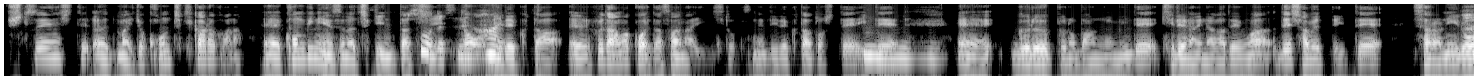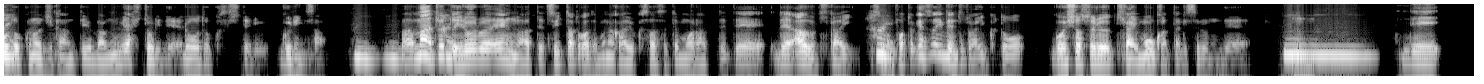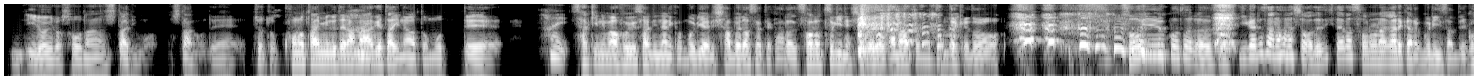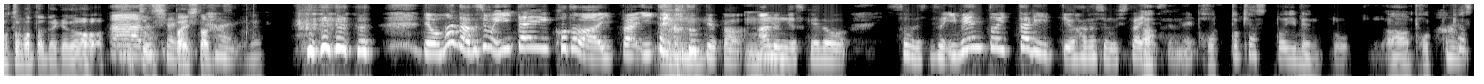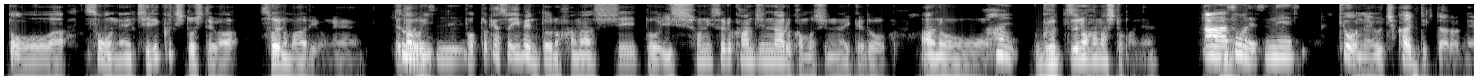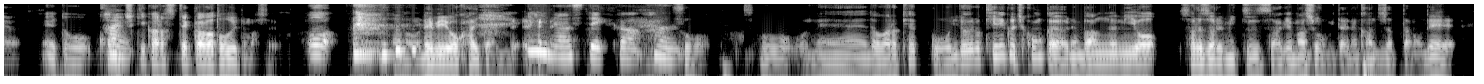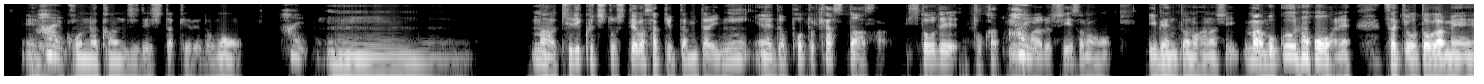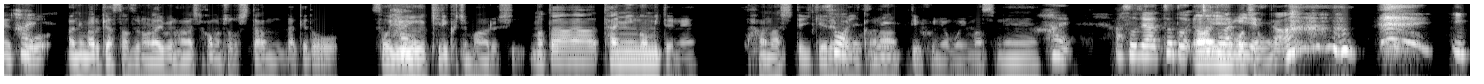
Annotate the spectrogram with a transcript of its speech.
出演して、えーまあ一応、コンチキからかな。えーコンビニエンスなチキンたちのはい。ディレクター、えー普段は声出さない人ですね。ディレクターとしていて、うんうんうんえーグループの番組で、切れない長電話で喋っていて、さらに朗読の時間っていう番組は一人で朗読してるグリーンさん。うんうん。まあ、まあちょっとい。ろいろ縁があって、ツイッターとかでも仲良くさせてもらってて、で、会う機会、その、ポッドキャストイベントとか行くと、ご一緒する機会も多かったりするんで、うーん。で、いろいろ相談したりもしたので、ちょっとこのタイミングで名前あげたいなと思って、はい。先に真冬さんに何か無理やり喋らせてから、その次に喋ろうかなと思ったんだけど、そういうことなんですよ。引き金さんの話とか出てきたら、その流れからグリーンさんって行こうと思ったんだけど、ちょっと失敗したんですよね。でもまだ私も言いたいことはいっぱい言いたいことっていうかうんうんあるんですけど、そうですね。そのイベント行ったりっていう話もしたいですよね。ポッドキャストイベント。ああ、ポッドキャストは、そうね、切り口としては、そういうのもあるよね。で多分ね。ポッドキャストイベントの話と一緒にする感じになるかもしれないけど、あのーはい。グッズの話とかね。ああ、うんそうですね。今日ね、うち帰ってきたらね、えっ、と、コンチキからステッカーが届いてましたよ。お、あの、レビューを書いたんで。いいな、ステッカー。はい。そう。そうね。だから結構いろいろ切り口、今回はね、番組をそれぞれ3つずつ上げましょうみたいな感じだったので、えーはいこんな感じでしたけれども、はい。うーん。まあ、切り口としてはさっき言ったみたいに、えっ、と、ポッドキャスターさん、人でとかっていうのもあるし、その、イベントの話。まあ僕の方はね、さっき音亀はいとアニマルキャスターズのライブの話とかもちょっとしたんだけど、そうはいいう切り口もあるし、またタイミングを見てね、話していければいいかなっていうふうに思いますね。はい。あ、そう、じゃあ、ちょっと、ちあょっとだけいいですか？一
